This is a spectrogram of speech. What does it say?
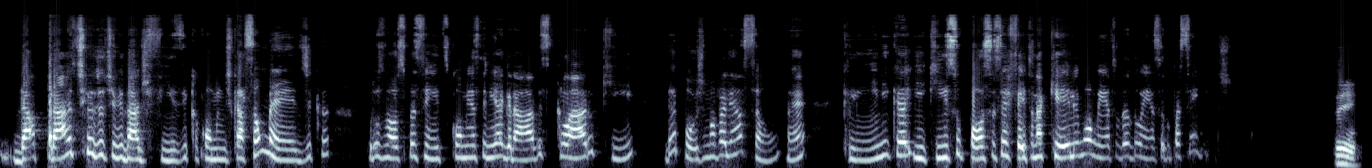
da prática de atividade física como indicação médica para os nossos pacientes com miastenia graves, claro que depois de uma avaliação, né? clínica e que isso possa ser feito naquele momento da doença do paciente. Sim.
